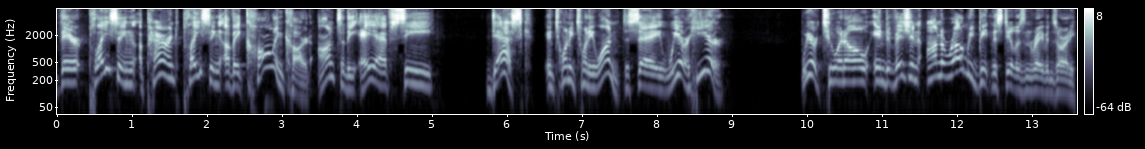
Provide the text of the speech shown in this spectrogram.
their placing, apparent placing of a calling card onto the AFC desk in 2021 to say, we are here. We are 2 0 in division on the road. We've beaten the Steelers and Ravens already.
